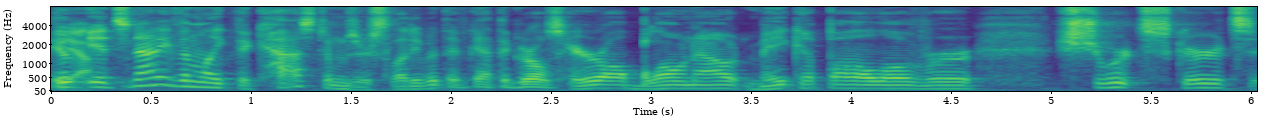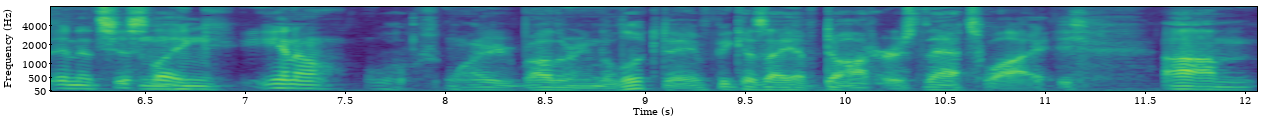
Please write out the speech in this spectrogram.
It, yeah. It's not even like the costumes are slutty, but they've got the girls' hair all blown out, makeup all over, short skirts, and it's just Mm-hmm. like you know, why are you bothering to look, Dave? Because I have daughters. That's why. Um,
